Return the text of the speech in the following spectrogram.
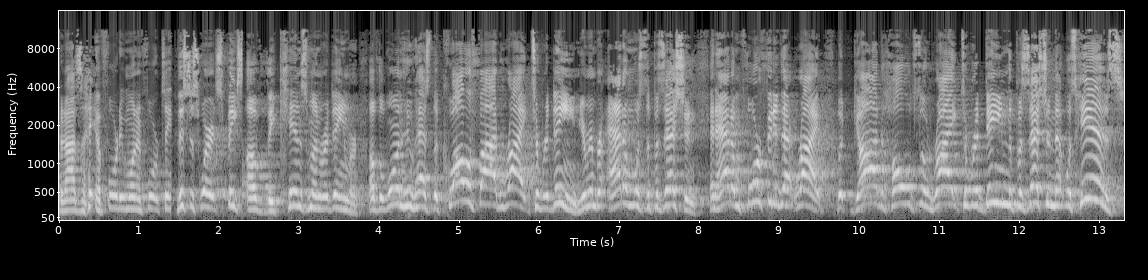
In Isaiah 41 and 14, this is where it speaks of the kinsman redeemer, of the one who has the qualified right to redeem. You remember Adam was the possession and Adam forfeited that right, but God holds the right to redeem the possession that was his.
